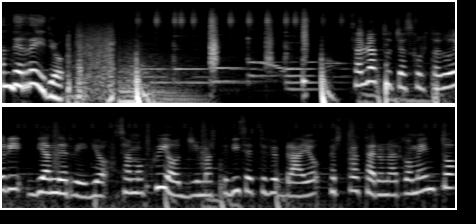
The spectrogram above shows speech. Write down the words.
Under Radio. Salve a tutti ascoltatori di Under Radio, siamo qui oggi, martedì 7 febbraio, per trattare un argomento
